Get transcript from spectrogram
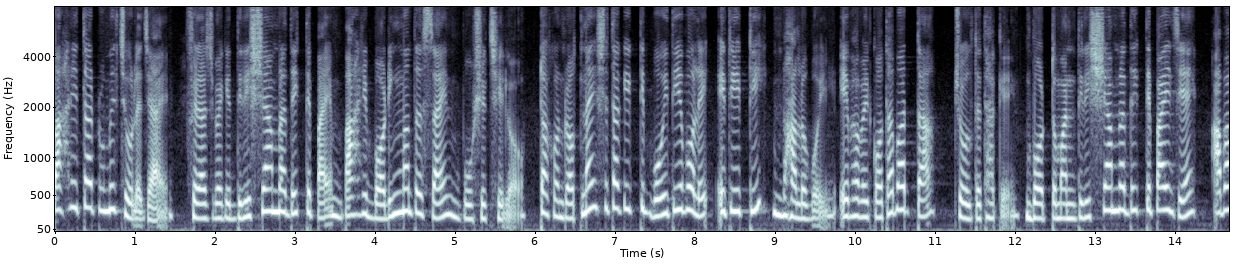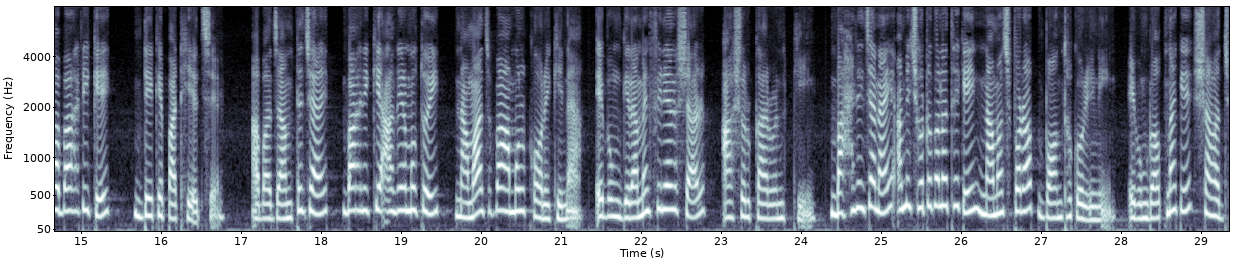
বাহারি তার রুমে চলে যায়। ফ্ল্যাশব্যাগের দৃশ্যে আমরা দেখতে পাই বাহারি বোর্ডিং মাদ্রাসায় বসেছিল। তখন রত্না এসে তাকে একটি বই দিয়ে বলে, এটি একটি ভালো বই। এভাবে কথাবার্তা চলতে থাকে। বর্তমান দৃশ্যে আমরা দেখতে পাই যে আবা বাহারিকে ডেকে পাঠিয়েছে। আবার জানতে চায় বাহারি কি আগের মতোই নামাজ বা আমল করে কিনা এবং গ্রামে ফিরে আসার আসল কারণ কি। বাহারি জানায়, আমি ছোটবেলা থেকেই নামাজ পড়া বন্ধ করিনি এবং রত্নাকে সাহায্য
